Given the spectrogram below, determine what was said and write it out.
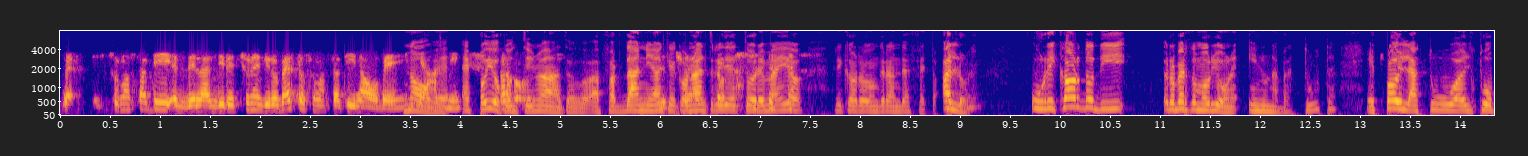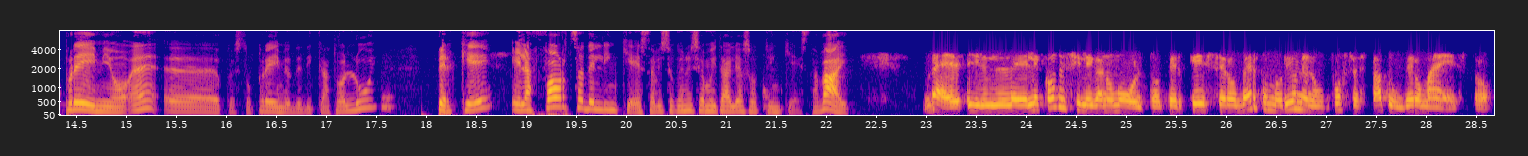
Beh, sono stati della direzione di Roberto sono stati nove. Nove, e poi ho continuato a far danni anche certo. con altri direttori, ma io ricordo con grande affetto. Allora un ricordo di Roberto Morione in una battuta e poi tua, il tuo premio, eh? Eh, questo premio dedicato a lui, perché è la forza dell'inchiesta, visto che noi siamo Italia sotto inchiesta. Vai. Beh, le, le cose si legano molto perché se Roberto Morione non fosse stato un vero maestro,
